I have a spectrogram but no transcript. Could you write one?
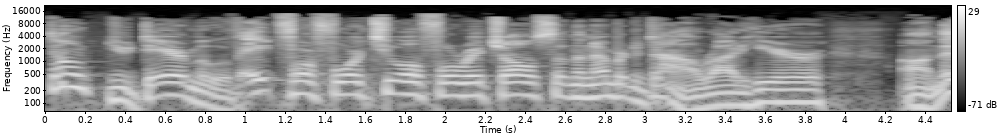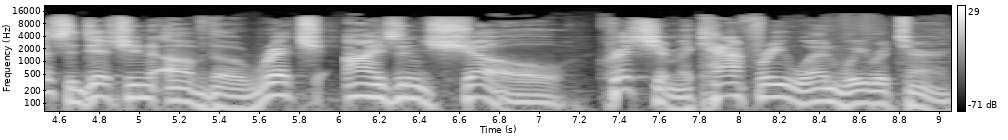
Don't you dare move. 844 204 Rich, also the number to dial right here on this edition of The Rich Eisen Show. Christian McCaffrey when we return.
